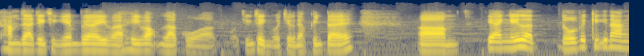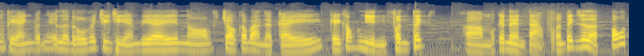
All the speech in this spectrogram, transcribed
tham gia chương trình MBA và hy vọng là của của chương trình của trường đại học kinh tế. Um, thì anh nghĩ là đối với kỹ năng thì anh vẫn nghĩ là đối với chương trình MBA nó cho các bạn được cái cái góc nhìn phân tích uh, một cái nền tảng phân tích rất là tốt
